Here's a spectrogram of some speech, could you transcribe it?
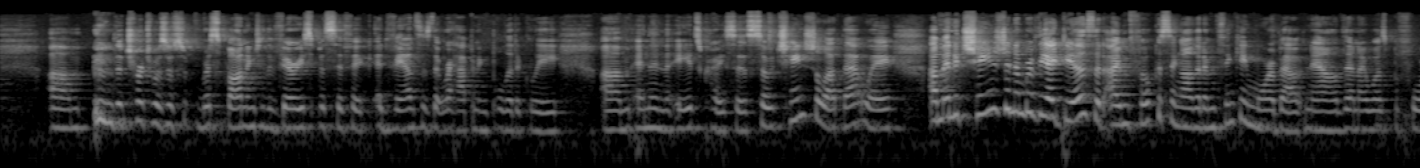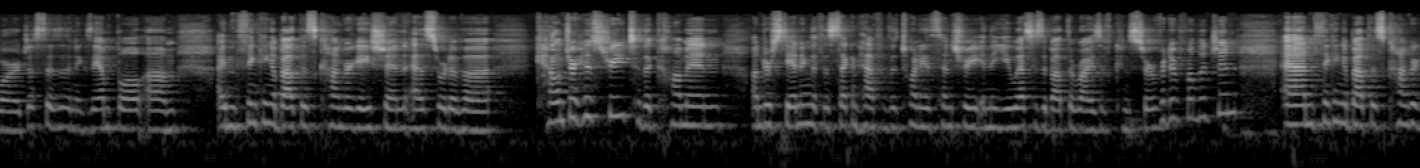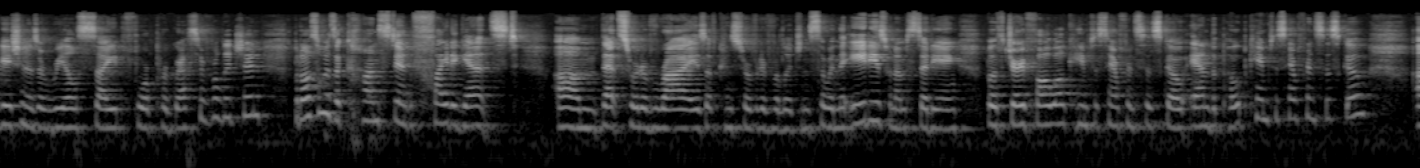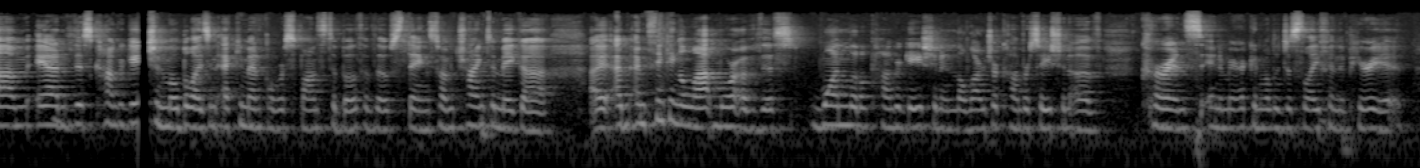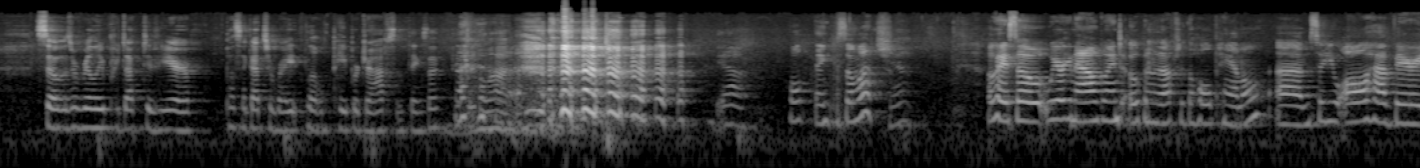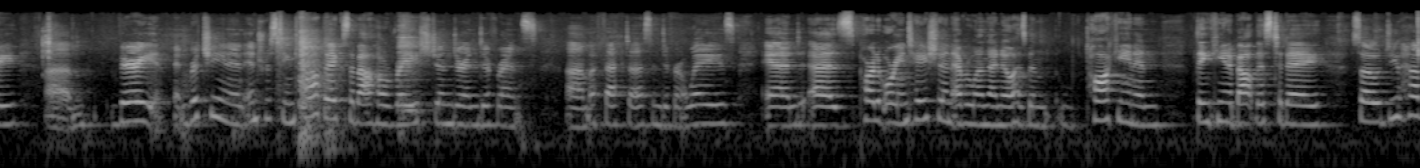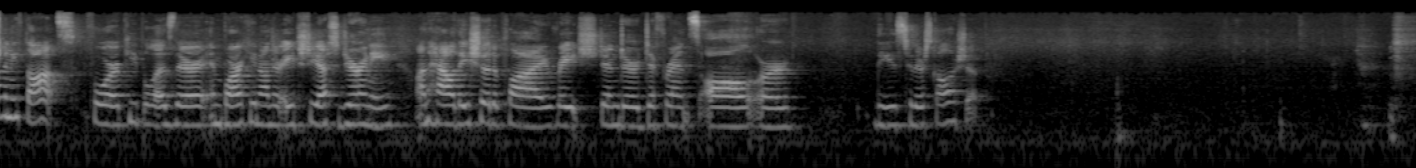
um, the church was res- responding to the very specific advances that were happening politically um, and then the AIDS crisis. So it changed a lot that way. Um, and it changed a number of the ideas that I'm focusing on that I'm thinking more about now than I was before. Just as an example, um, I'm thinking about this congregation as sort of a counter history to the common understanding that the second half of the 20th century in the US is about the rise of conservative religion, and thinking about this congregation as a real site for progressive religion, but also as a constant fight against. Um, that sort of rise of conservative religion. So in the 80s, when I'm studying, both Jerry Falwell came to San Francisco and the Pope came to San Francisco. Um, and this congregation mobilized an ecumenical response to both of those things. So I'm trying to make a, I, I'm, I'm thinking a lot more of this one little congregation in the larger conversation of currents in American religious life in the period. So it was a really productive year. Plus, I got to write little paper drafts and things. I I did a lot. Yeah. Well, thank you so much. Yeah. Okay, so we are now going to open it up to the whole panel. Um, so you all have very, um, very enriching and interesting topics about how race, gender, and difference um, affect us in different ways. And as part of orientation, everyone I know has been talking and thinking about this today. So do you have any thoughts for people as they're embarking on their HDS journey on how they should apply race, gender, difference, all, or these to their scholarship?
